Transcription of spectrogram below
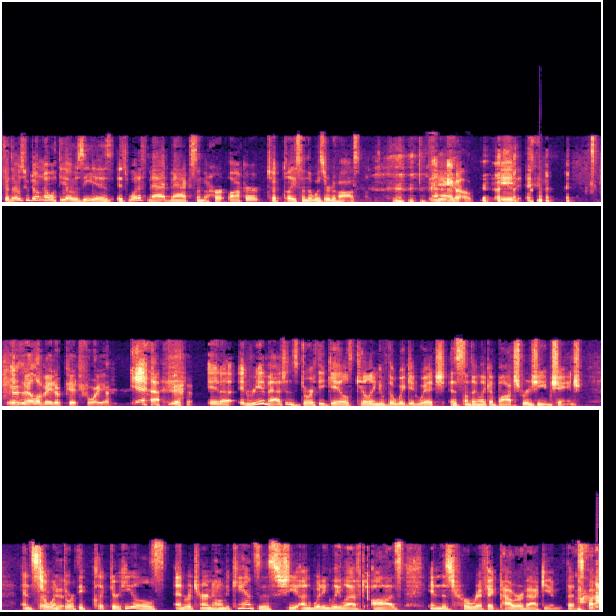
for those who don't know what the OZ is, it's what if Mad Max and the Hurt Locker took place in the Wizard of Oz. There you go. It, There's an elevator pitch for you. yeah, Yeah. it uh, it reimagines Dorothy Gale's killing of the Wicked Witch as something like a botched regime change. And so when Dorothy clicked her heels and returned home to Kansas, she unwittingly left Oz in this horrific power vacuum that sparked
